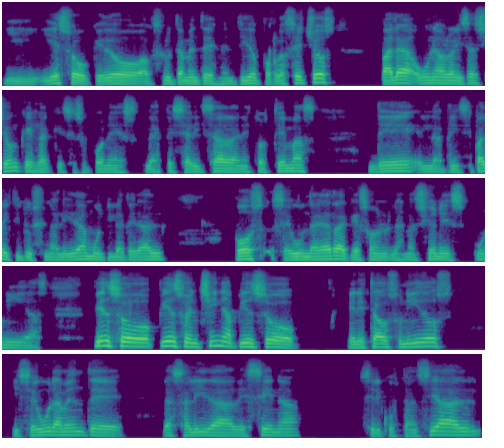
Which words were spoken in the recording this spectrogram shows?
y, eso quedó absolutamente desmentido por los hechos para una organización que es la que se supone es la especializada en estos temas de la principal institucionalidad multilateral post Segunda Guerra, que son las Naciones Unidas. Pienso, pienso en China, pienso en Estados Unidos y seguramente la salida de escena circunstancial,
